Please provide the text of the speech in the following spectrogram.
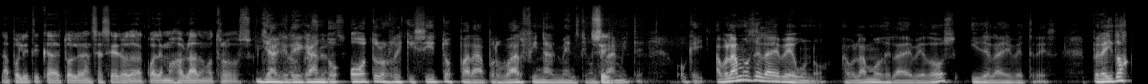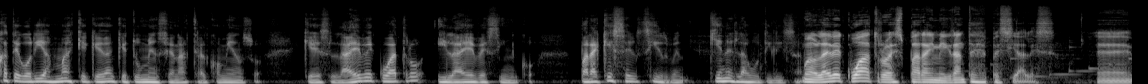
la política de tolerancia cero de la cual hemos hablado en otros. Y agregando otros requisitos para aprobar finalmente un trámite. Ok, hablamos de la EB1, hablamos de la EB2 y de la EB3, pero hay dos categorías más que quedan que tú mencionaste al comienzo, que es la EB4 y la EB5. ¿Para qué se sirven? ¿Quiénes las utilizan? Bueno, la EB4 es para inmigrantes especiales. Eh,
